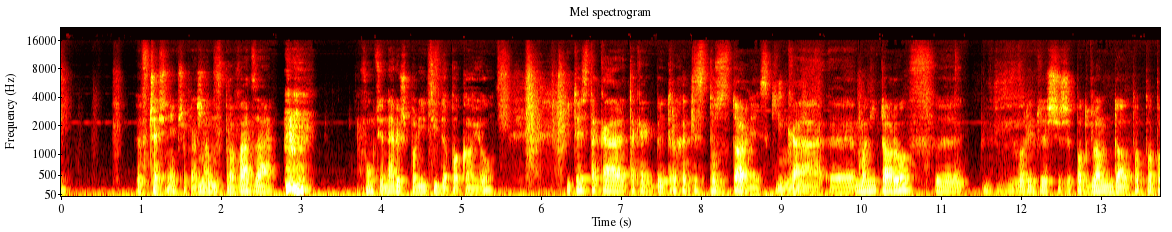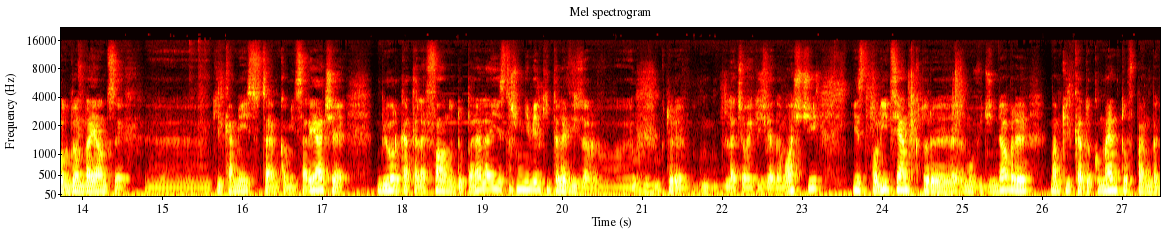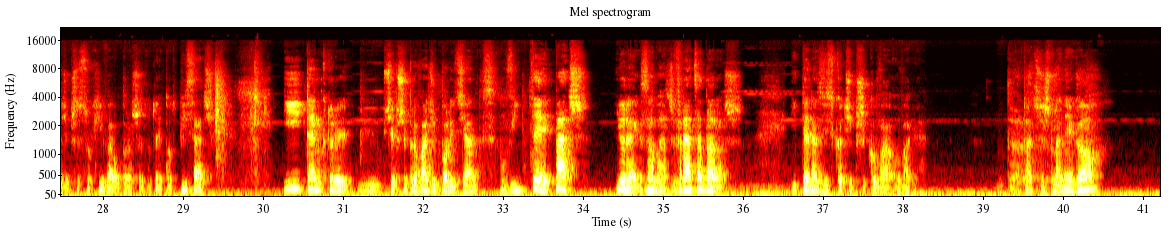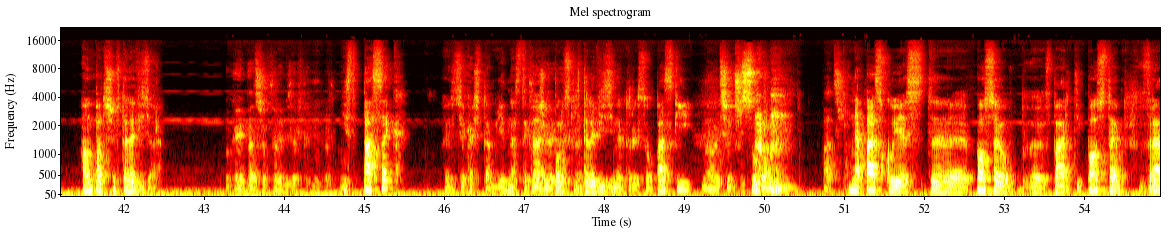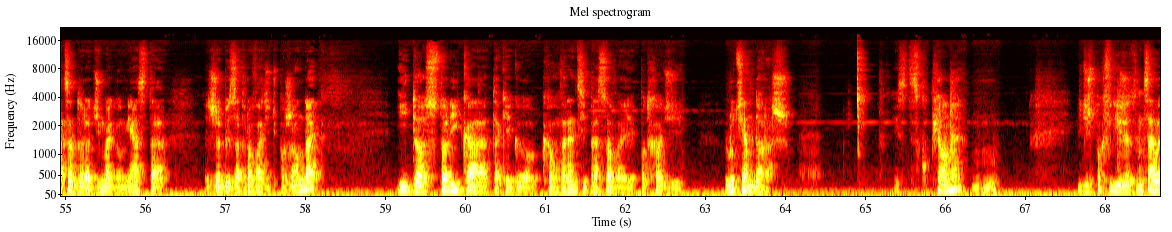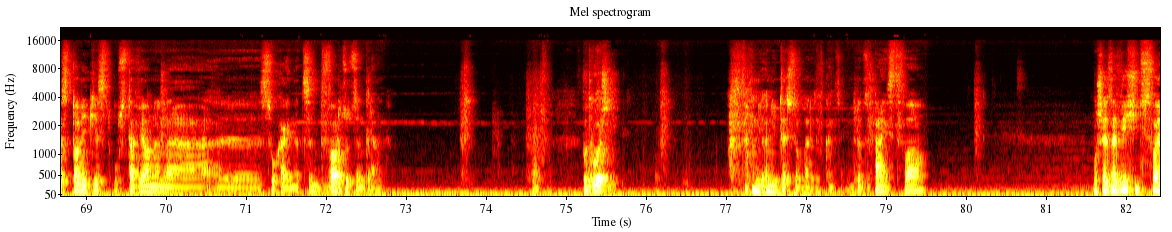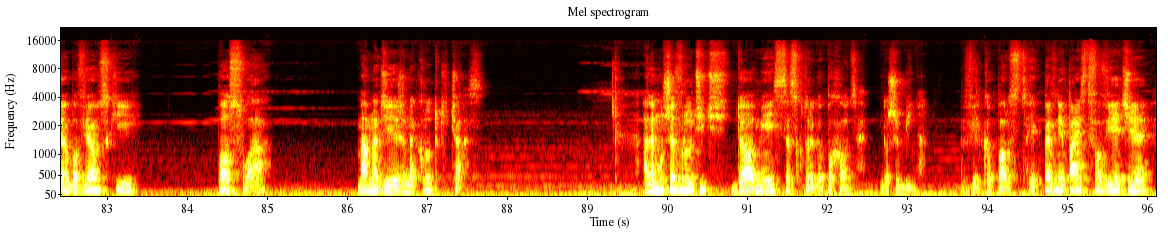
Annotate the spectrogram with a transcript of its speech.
wcześniej, przepraszam, Mhm. wprowadza funkcjonariusz policji do pokoju. I to jest taka, taka jakby trochę dyspozytornia. Jest kilka y, monitorów. Y, orientujesz się, że podglądo, po, po, podglądających y, kilka miejsc w całym komisariacie, biurka, telefony, duperele i jest też niewielki telewizor, y, który leciał jakieś wiadomości. Jest policjant, który mówi: Dzień dobry, mam kilka dokumentów, pan będzie przesłuchiwał, proszę tutaj podpisać. I ten, który się przyprowadził, policjant, mówi: Ty, patrz, Jurek, zobacz, wraca Dorosz. I te nazwisko ci przykuwa uwagę. To- Patrzysz na niego, a on patrzy w telewizor. Okej, patrzę w telewizor w takim wypadku. Jest pasek, to jest jakaś tam jedna z tych Tak, naszych tak, polskich tak. telewizji, na których są paski. Nawet się przysuwam. Na pasku jest e, poseł e, w partii Postęp, wraca do rodzimego miasta, żeby zaprowadzić porządek. I do stolika takiego konferencji prasowej podchodzi Lucjan Dorosz. Jest skupiony. Mhm. Widzisz po chwili, że ten cały stolik jest ustawiony na, e, słuchaj, na dworcu centralnym. Podgłośnik. Oni, oni też są bardzo wkręceni. Drodzy Państwo, muszę zawiesić swoje obowiązki posła. Mam nadzieję, że na krótki czas. Ale muszę wrócić do miejsca, z którego pochodzę, do Szybina, w Wielkopolsce. Jak pewnie Państwo wiecie,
